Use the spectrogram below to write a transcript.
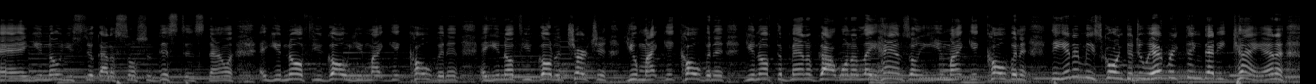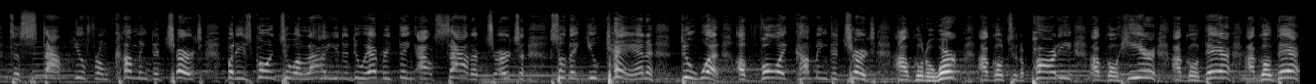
and you know you still got a social distance now, and you know if you go, you might get COVID, and, and you know if you go to church, and you might get COVID, and you know if the man of God want to lay hands on you, you might get COVID, and the enemy's going to do everything that he can to stop you from coming to church, but he's going to allow you to do everything outside of church so that you can do what? Avoid coming to church. I'll go to work, I'll go to the party, I'll go here, I'll go there, I'll go there,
